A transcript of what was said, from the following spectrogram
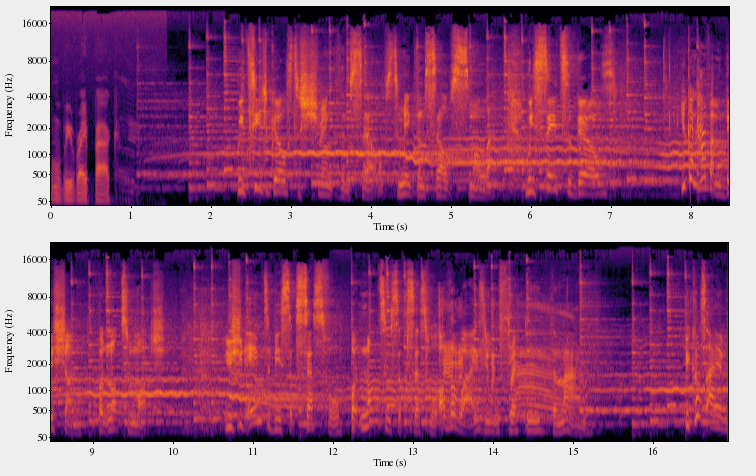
and we'll be right back. We teach girls to shrink themselves, to make themselves smaller. We say to girls, you can have ambition, but not too much. You should aim to be successful, but not too successful, otherwise, you will threaten the man. Because I am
